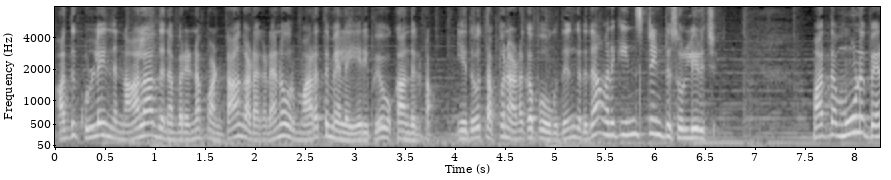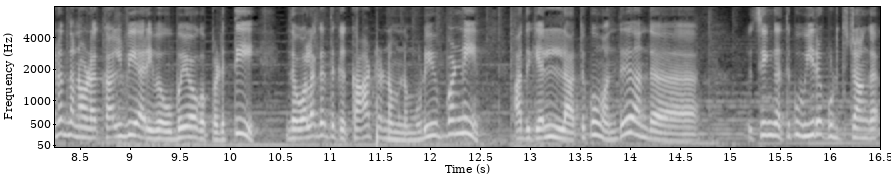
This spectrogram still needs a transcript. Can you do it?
அதுக்குள்ளே இந்த நாலாவது நபர் என்ன பண்ணிட்டான்? கடகடன்னு ஒரு மரத்து மேலே ஏறி போய் உட்காந்துக்கிட்டான் ஏதோ தப்பு நடக்க போகுதுங்கிறது அவனுக்கு இன்ஸ்டிங்க்ட் சொல்லிருச்சு. மற்ற மூணு பேரும் தன்னோட கல்வி அறிவை உபயோகப்படுத்தி இந்த உலகத்துக்கு காட்டணும்னு முடிவு பண்ணி அதுக்கு எல்லாத்துக்கும் வந்து அந்த சிங்கத்துக்கு உயிரை கொடுத்துட்டாங்க.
